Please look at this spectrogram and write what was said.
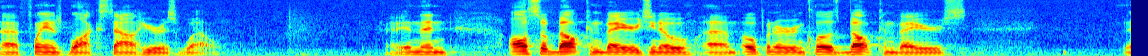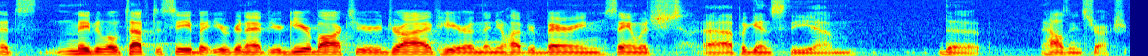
uh, flange block style here as well. Okay, and then also belt conveyors, you know, um, opener and closed belt conveyors that's maybe a little tough to see, but you're going to have your gearbox or your drive here, and then you'll have your bearing sandwiched uh, up against the, um, the housing structure.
